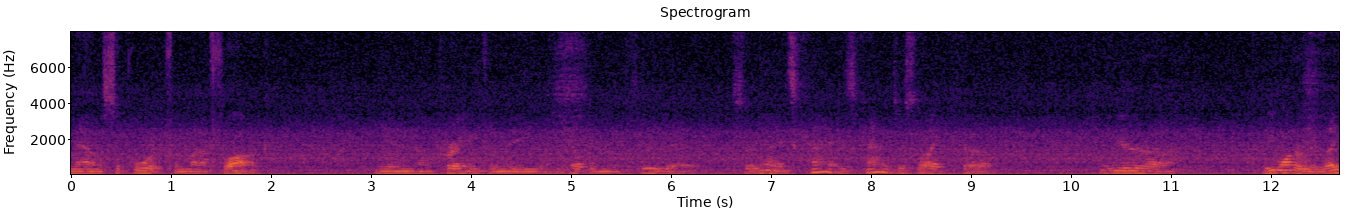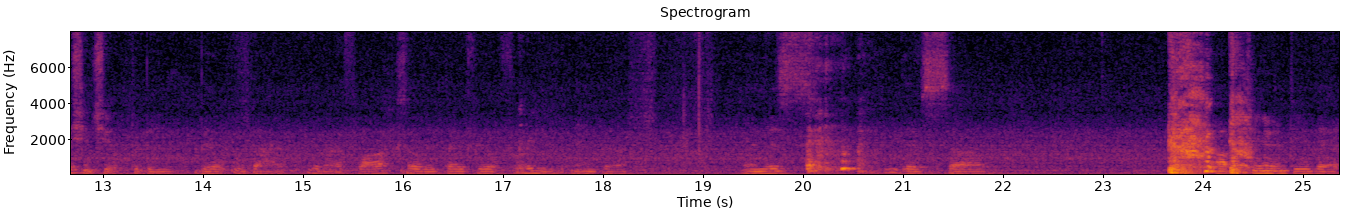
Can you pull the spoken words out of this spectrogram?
amount of support from my flock in uh, praying for me and helping me through that. So yeah, it's kind of it's kind of just like uh, we're uh, we want a relationship to be built with our with our flock so that they feel free and uh, and this this uh, opportunity that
